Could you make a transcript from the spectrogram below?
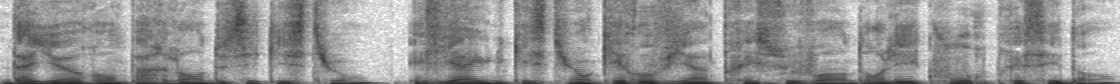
D'ailleurs, en parlant de ces questions, il y a une question qui revient très souvent dans les cours précédents.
